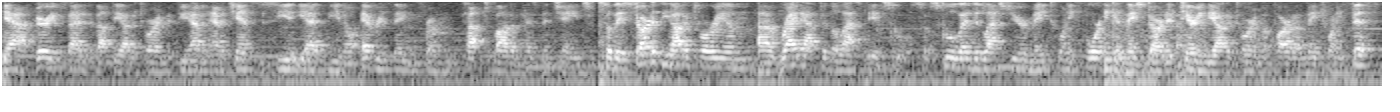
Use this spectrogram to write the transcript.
Yeah, very excited about the auditorium. If you haven't had a chance to see it yet, you know, everything from top to bottom has been changed. So they started the auditorium uh, right after the last day of school. So school ended last year, May 24th, and they started tearing the auditorium apart on May 25th.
